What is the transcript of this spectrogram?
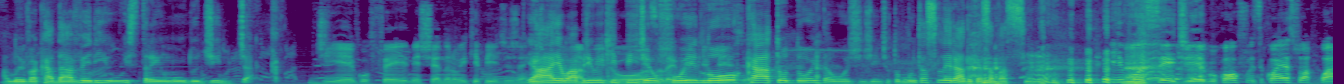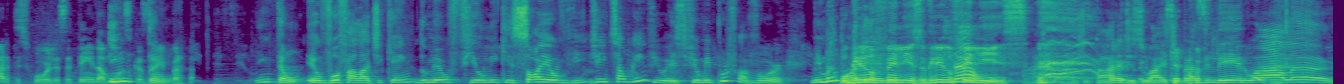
A Noiva Cadáver e o Estranho Mundo de Jack. Diego fez mexendo no Wikipedia, gente. Ah, eu abri o Wikipedia, eu fui Wikipedia. louca, tô doida hoje, gente. Eu tô muito acelerado com essa vacina. E você, Diego, qual, foi- qual é a sua quarta escolha? Você tem ainda músicas aí Então, pra. Então, eu vou falar de quem? Do meu filme que só eu vi. Gente, se alguém viu esse filme, por favor, me manda O Grilo DM. Feliz, o Grilo Não. Feliz. Ai, ai, para de zoar, esse é brasileiro, Alan!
